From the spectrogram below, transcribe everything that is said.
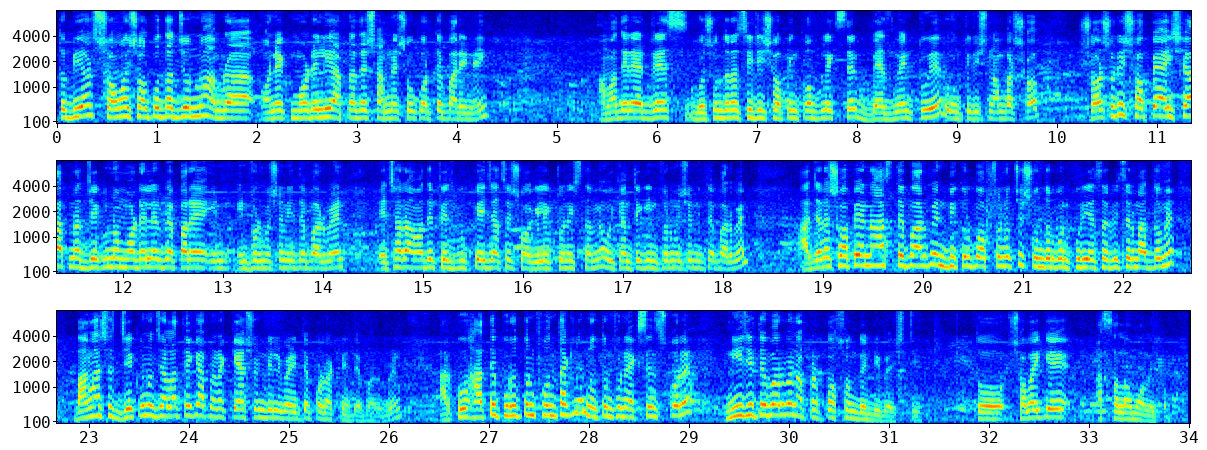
তো বিয়ার সময় স্বল্পতার জন্য আমরা অনেক মডেলই আপনাদের সামনে শো করতে পারি নাই। আমাদের অ্যাড্রেস বসুন্ধরা সিটি শপিং কমপ্লেক্সের বেসমেন্ট টু এর উনত্রিশ নম্বর শপ সরাসরি শপে আইসা আপনার যে কোনো মডেলের ব্যাপারে ইনফরমেশন নিতে পারবেন। এছাড়া আমাদের ফেসবুক পেজ আছে সোয়াগ ইলেকট্রনিক্স নামে, ওইখান থেকে ইনফরমেশন নিতে পারবেন। আর যারা শপে না আসতে পারবেন, বিকল্প অপশন হচ্ছে সুন্দরবন কুরিয়ার সার্ভিসের মাধ্যমে। বাংলাদেশের যে কোনো জেলা থেকে আপনারা ক্যাশ অন ডেলিভারিতে প্রোডাক্ট নিতে পারবেন। আর হাতে পুরাতন ফোন থাকলে নতুন ফোন এক্সচেঞ্জ করে নিয়ে যেতে পারবেন আপনার পছন্দের ডিভাইসটি তো সবাইকে আসসালামু আলাইকুম।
